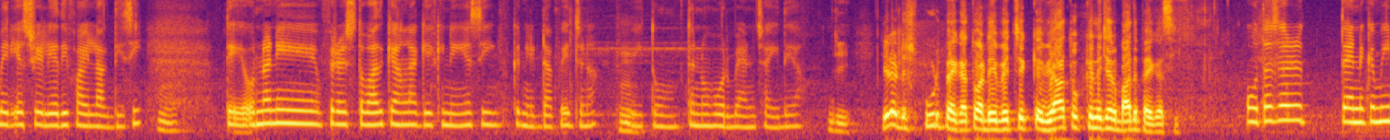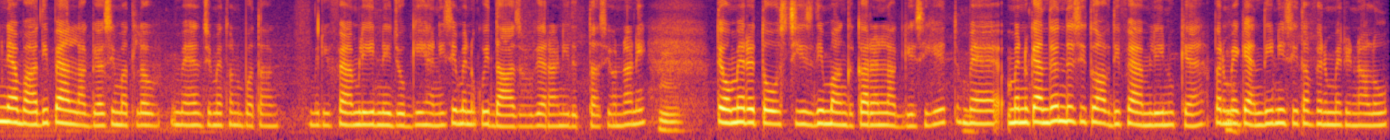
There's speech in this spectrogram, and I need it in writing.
ਮੇਰੀ ਆਸਟ੍ਰੇਲੀਆ ਦੀ ਫਾਈਲ ਲੱਗਦੀ ਸੀ। ਹੂੰ। ਤੇ ਉਹਨਾਂ ਨੇ ਫਿਰ ਇਸ ਤੋਂ ਬਾਅਦ ਕਹਿਣ ਲੱਗੇ ਕਿ ਨਹੀਂ ਅਸੀਂ ਕੈਨੇਡਾ ਭੇਜਣਾ ਵੀ ਤੂੰ ਤੈਨੂੰ ਹੋਰ ਬੈਂਡ ਚਾਹੀਦੇ ਆ। ਜੀ। ਜਿਹੜਾ ਡਿਸਪਿਊਟ ਪੈ ਗਿਆ ਤੁਹਾਡੇ ਵਿੱਚ ਕਿ ਵਿਆਹ ਤੋਂ ਕਿੰਨੇ ਚਿਰ ਬਾਅਦ ਪੈ ਗਿਆ ਸੀ? ਉਹ ਤਾਂ ਸਰ ਤਿੰਨ ਕੁ ਮਹੀਨਿਆਂ ਬਾਅਦ ਹੀ ਪੈਣ ਲੱਗ ਗਿਆ ਸੀ। ਮਤਲਬ ਮੈਂ ਜਿਵੇਂ ਤੁਹਾਨੂੰ ਪਤਾ ਮੇਰੀ ਫੈਮਿਲੀ ਇੰਨੀ ਜੋਗੀ ਹੈ ਨਹੀਂ ਸੀ ਮੈਨੂੰ ਕੋਈ ਦਾਜ ਵਗੈਰਾ ਨਹੀਂ ਦਿੱਤਾ ਸੀ ਉਹਨਾਂ ਨੇ। ਤੇ ਉਹ ਮੇਰੇ ਤੋਂ ਉਸ ਚੀਜ਼ ਦੀ ਮੰਗ ਕਰਨ ਲੱਗ ਗਏ ਸੀਗੇ। ਤੇ ਮੈਂ ਮੈਨੂੰ ਕਹਿੰਦੇ ਹੁੰਦੇ ਸੀ ਤੂੰ ਆਪਦੀ ਫੈਮਿਲੀ ਨੂੰ ਕਹਿ। ਪਰ ਮੈਂ ਕਹਿੰਦੀ ਨਹੀਂ ਸੀ ਤਾਂ ਫਿਰ ਮੇਰੇ ਨਾਲ ਉਹ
